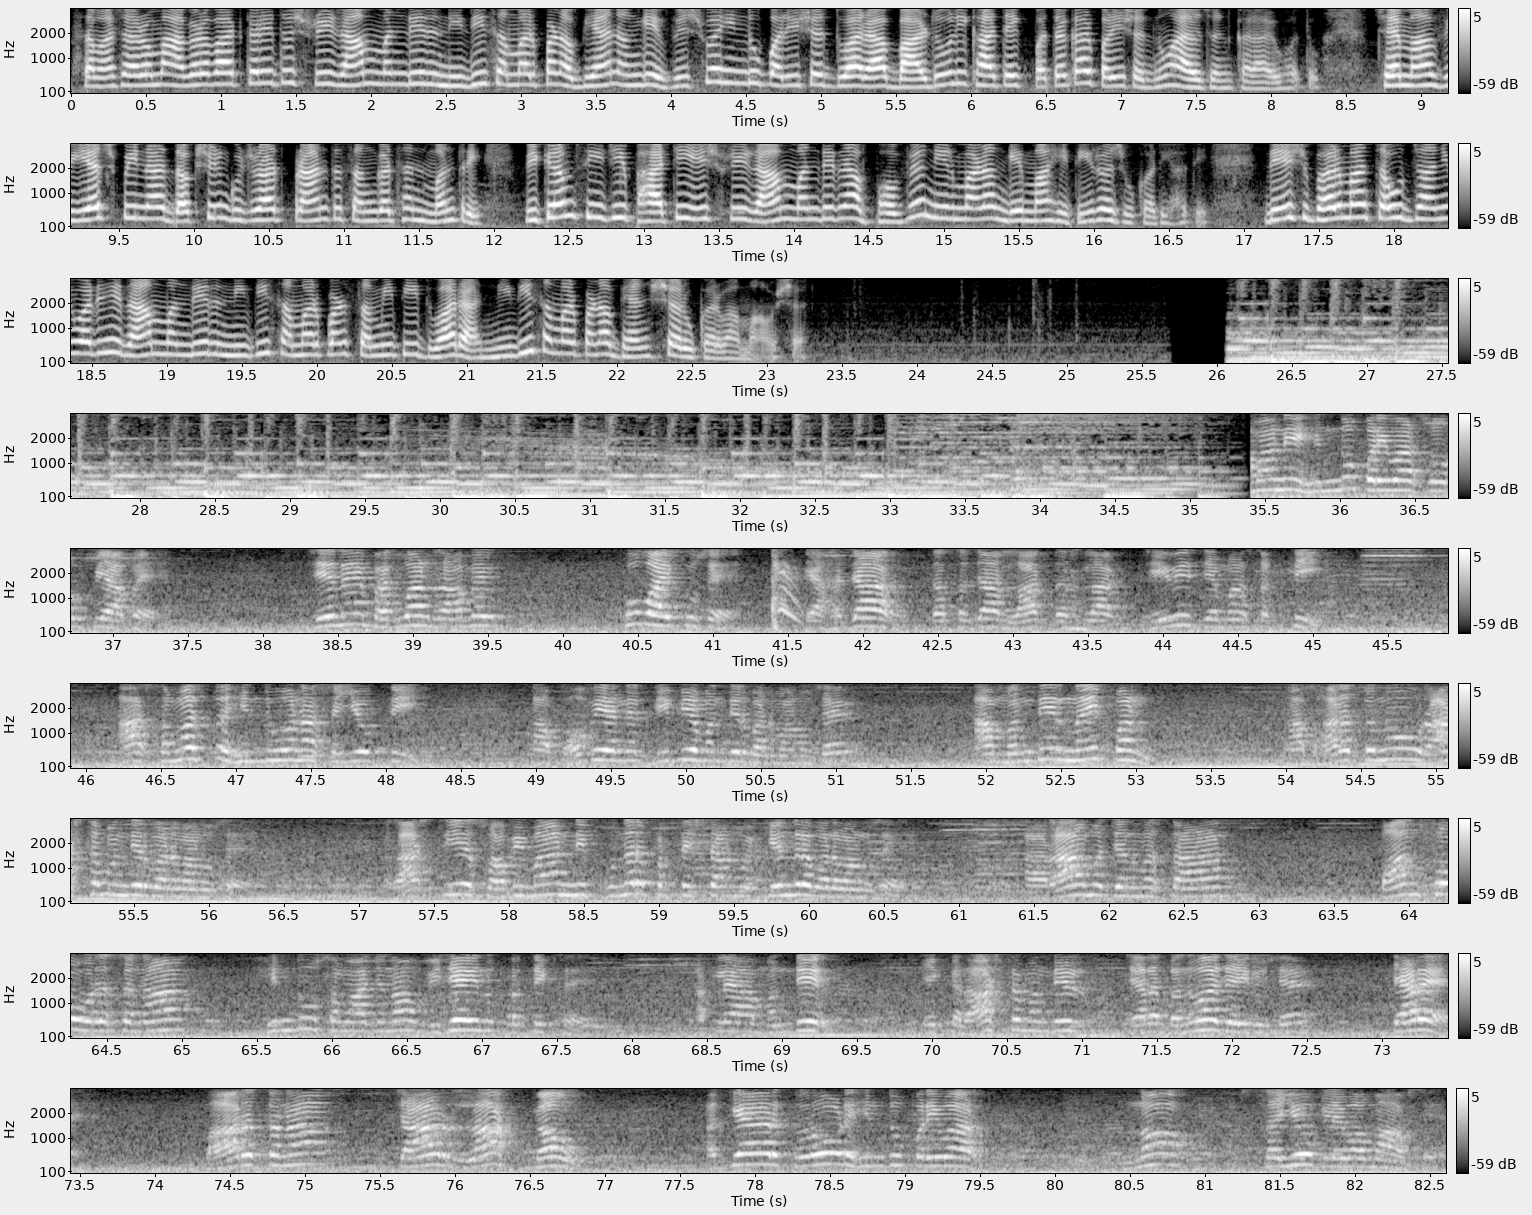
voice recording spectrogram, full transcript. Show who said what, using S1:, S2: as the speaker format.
S1: સમાચારોમાં આગળ વાત કરીએ તો શ્રી રામ મંદિર નિધિ સમર્પણ અભિયાન અંગે વિશ્વ હિન્દુ પરિષદ દ્વારા બારડોલી ખાતે એક પત્રકાર પરિષદનું આયોજન કરાયું હતું, જેમાં વીએચપીના દક્ષિણ ગુજરાત પ્રાંત સંગઠન મંત્રી વિક્રમસિંહજી ભાટીએ શ્રી રામ મંદિરના ભવ્ય નિર્માણ અંગે માહિતી રજૂ કરી હતી. દેશભરમાં ચૌદ જાન્યુઆરીથી રામ મંદિર નિધિ સમર્પણ સમિતિ દ્વારા નિધિ સમર્પણ અભિયાન શરૂ કરવામાં આવશે.
S2: સામાન્ય હિન્દુ પરિવાર સો રૂપિયા આપે, જેને ભગવાન રામે ખૂબ આપ્યું છે કે હજાર, દસ હજાર, લાખ, દસ લાખ જેવી જેમાં શક્તિ, આ સમસ્ત હિન્દુઓના સહયોગથી આ ભવ્ય અને દિવ્ય મંદિર બનવાનું છે. આ મંદિર નહીં પણ આ ભારતનું રાષ્ટ્ર મંદિર બનવાનું છે. રાષ્ટ્રીય સ્વાભિમાનની પુનર્પ્રતિષ્ઠાનું કેન્દ્ર બનવાનું છે. આ રામ જન્મસ્થાન પાંચસો વર્ષના હિન્દુ સમાજના વિજયનું પ્રતીક છે. એટલે આ મંદિર એક રાષ્ટ્ર મંદિર જ્યારે બનવા જઈ રહ્યું છે, ત્યારે ભારતના ચાર લાખ ગાઉ અગિયાર કરોડ હિન્દુ પરિવારનો સહયોગ લેવામાં આવશે.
